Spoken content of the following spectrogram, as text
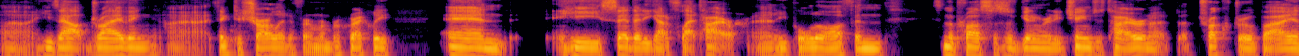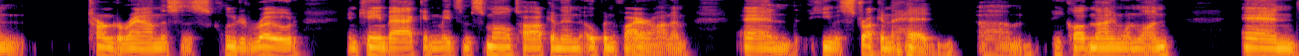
Uh, he's out driving, uh, I think to Charlotte, if I remember correctly. And he said that he got a flat tire and he pulled off and he's in the process of getting ready to change his tire. And a, a truck drove by and turned around. This is a secluded road and came back and made some small talk and then opened fire on him. and he was struck in the head. Um, he called 911 and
